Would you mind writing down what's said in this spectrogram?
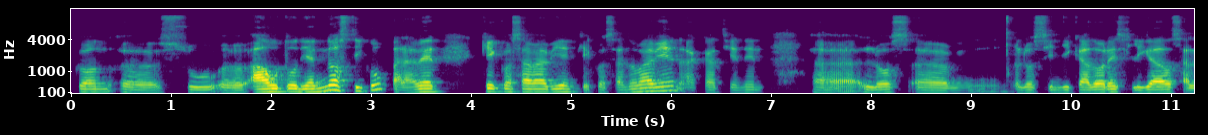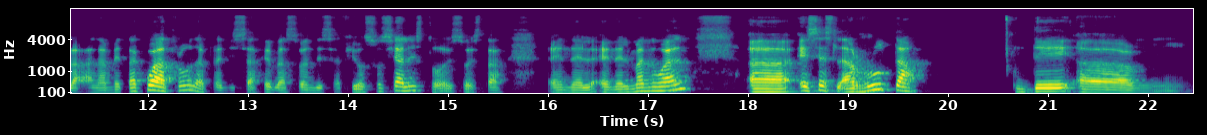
con uh, su uh, autodiagnóstico para ver qué cosa va bien, qué cosa no va bien. Acá tienen los, um, los indicadores ligados a la, meta 4, de aprendizaje basado en desafíos sociales. Todo eso está en el, en el manual. esa es la ruta de um,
